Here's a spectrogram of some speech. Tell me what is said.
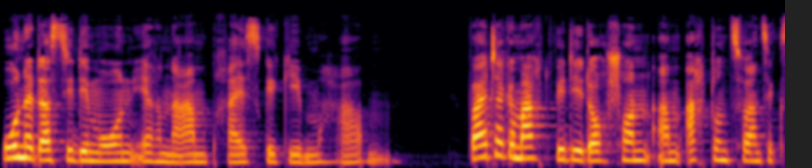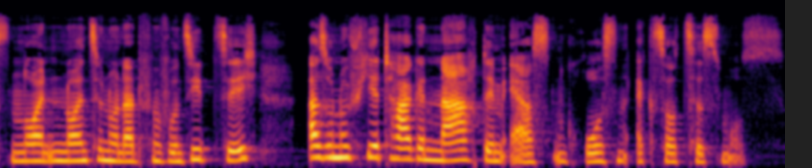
ohne dass die Dämonen ihren Namen preisgegeben haben. Weitergemacht wird jedoch schon am 28.09.1975, also nur vier Tage nach dem ersten großen Exorzismus.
